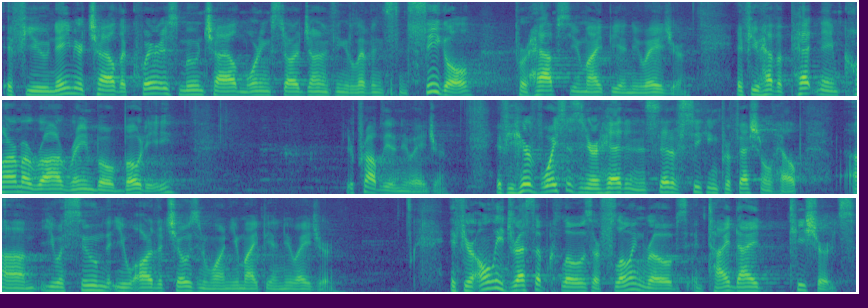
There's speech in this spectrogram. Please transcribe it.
If you name your child Aquarius, Moonchild, Morningstar, Jonathan Livingston Seagull, perhaps you might be a New Ager. If you have a pet named Karma Ra Rainbow Bodhi, you're probably a New Ager. If you hear voices in your head and instead of seeking professional help, um, you assume that you are the chosen one, you might be a New Ager. If your only dress up clothes are flowing robes and tie dye t shirts,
